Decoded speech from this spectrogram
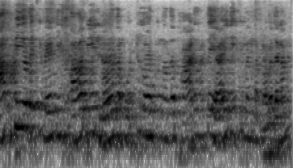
ആത്മീയതയ്ക്ക് വേണ്ടി ഭാവിയിൽ ലോകം ഉറ്റുനോക്കുന്നത് ഭാരതത്തെ ആയിരിക്കുമെന്ന പ്രവചനം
